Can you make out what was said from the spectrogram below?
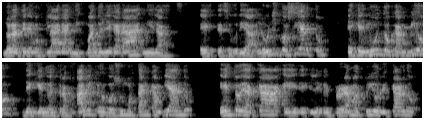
no la tenemos clara ni cuándo llegará ni la este, seguridad. Lo único cierto es que el mundo cambió, de que nuestros hábitos de consumo están cambiando. Esto de acá, eh, eh, el, programa tuyo, Ricardo,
